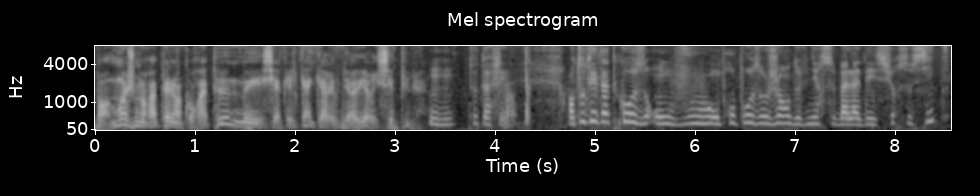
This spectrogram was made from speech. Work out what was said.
bon, moi je me rappelle encore un peu, mais s'il y a quelqu'un qui arrive derrière, il ne sait plus. mhm, tout à fait. Ça. En tout état de cause, on, vous, on propose aux gens de venir se balader sur ce site,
